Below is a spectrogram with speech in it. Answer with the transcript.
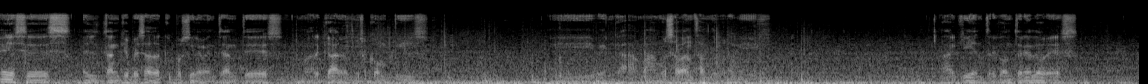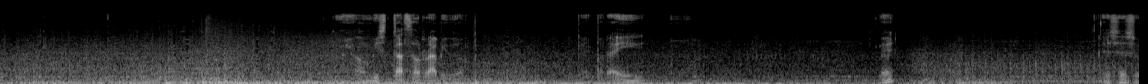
Ese es el tanque pesado que posiblemente antes marcaron mis compis. Y venga, vamos avanzando por aquí. Aquí entre contenedores. Venga, un vistazo rápido. Que hay por ahí. ¿Ve? ¿Qué es eso?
